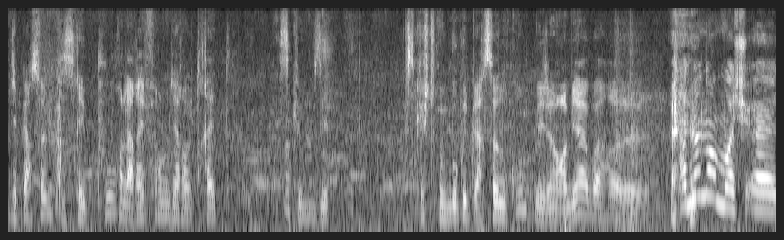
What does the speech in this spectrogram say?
des personnes qui seraient pour la réforme des retraites. Est-ce que vous êtes. Parce que je trouve beaucoup de personnes contre, mais j'aimerais bien avoir. euh, Ah non, non, moi je. euh,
